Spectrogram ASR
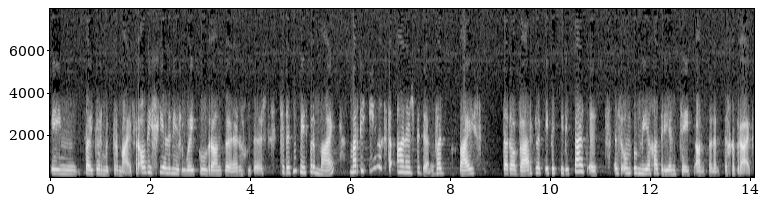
en suiker moet vermy veral die geel en die rooi koeldranke en goeders. So dit moet mens vermy, maar die enigste anderste ding wat wys dat daar werklik effektiwiteit is, is om omega-3 en 6 aanvullings te gebruik.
